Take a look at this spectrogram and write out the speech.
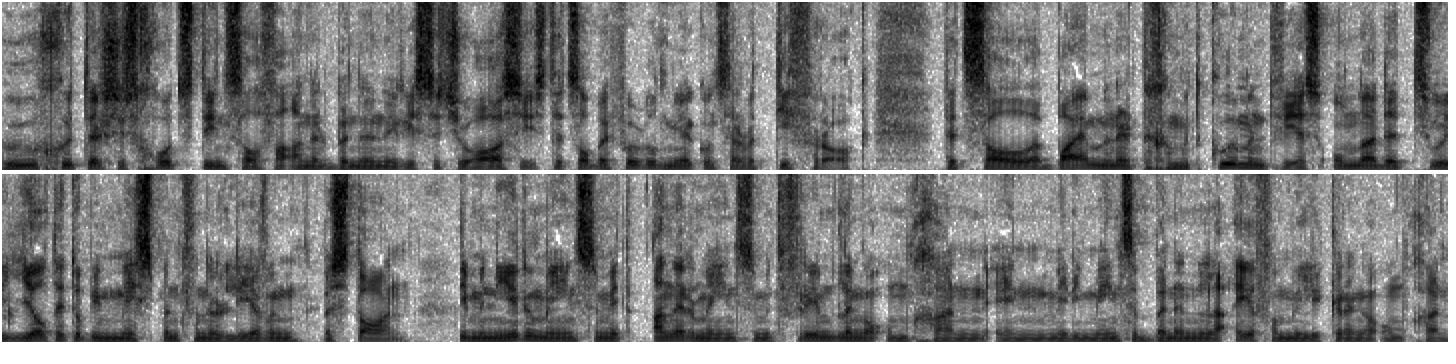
hoe goeder soos godsdienst sal verander binne in hierdie situasies. Dit sal byvoorbeeld meer konservatief raak. Dit sal baie minder tegemoetkomend wees omdat dit so heeltyd op die mespunt van oorlewing bestaan die manier hoe mense met ander mense, met vreemdelinge omgaan en met die mense binne hulle eie familiekringe omgaan,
